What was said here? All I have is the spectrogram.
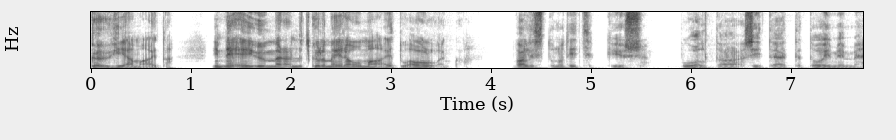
köyhiä maita, niin ne ei ymmärrä nyt kyllä meidän omaa etua ollenkaan. Valistunut itsekkyys puoltaa sitä, että toimimme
